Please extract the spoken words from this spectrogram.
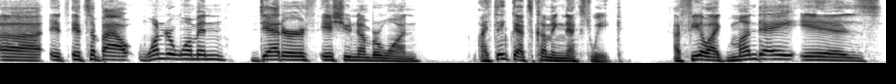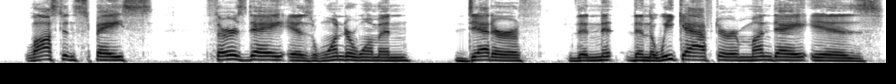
uh, it, it's about Wonder Woman Dead Earth issue number one. I think that's coming next week. I feel like Monday is Lost in Space. Thursday is Wonder Woman Dead Earth. Then then the week after Monday is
